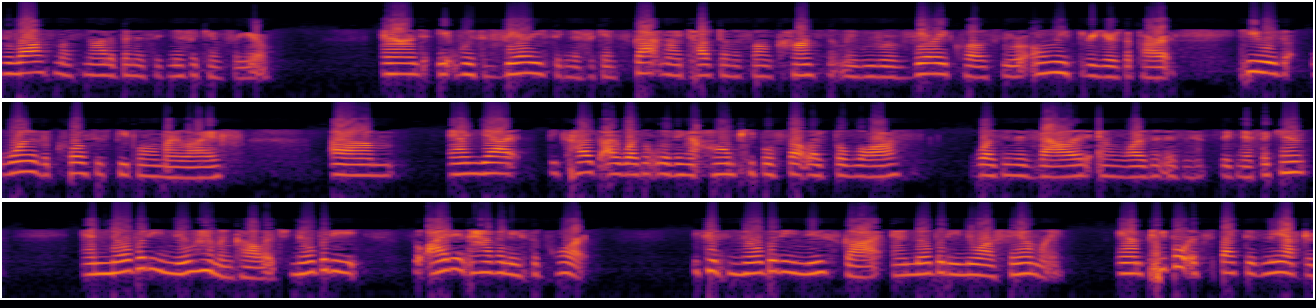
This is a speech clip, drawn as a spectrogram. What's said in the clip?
the loss must not have been as significant for you. And it was very significant. Scott and I talked on the phone constantly. We were very close. We were only three years apart. He was one of the closest people in my life. Um, and yet, because I wasn't living at home, people felt like the loss wasn't as valid and wasn't as significant. And nobody knew him in college. Nobody, so I didn't have any support because nobody knew Scott and nobody knew our family. And people expected me after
